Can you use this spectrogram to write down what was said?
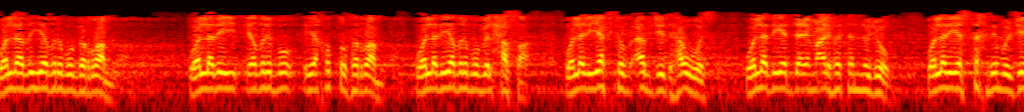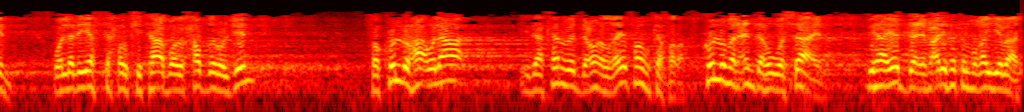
والذي يضرب بالرمل والذي يضرب يخط في الرمل والذي يضرب بالحصى والذي يكتب أبجد هوز والذي يدعي معرفة النجوم والذي يستخدم الجن والذي يفتح الكتاب ويحضر الجن فكل هؤلاء إذا كانوا يدعون الغيب فهم كفرة. كل من عنده وسائل بها يدعي معرفة المغيبات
